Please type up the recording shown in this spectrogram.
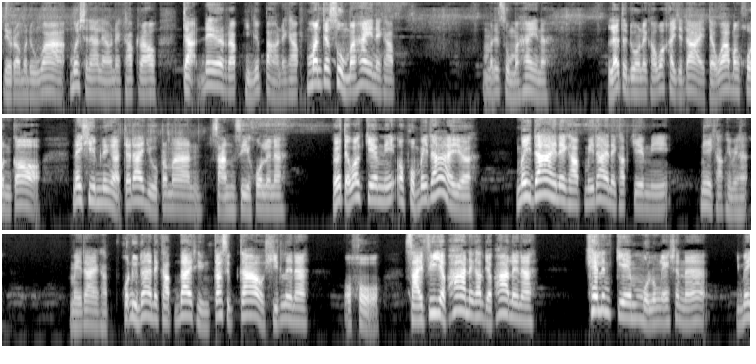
เดี๋ยวเรามาดูว่าเมื่อชนะแล้วนะครับ เราจะได้รับหินหรือเปล่านะครับ มันจะสุ่มมาให้นะครับ มันจะสุ่มมาให้นะ แล้วแต่ดวงนะครับว่าใครจะได้ แต่ว่าบางคนก็ในทีมหนึ่งอะจะได้อยู่ประมาณ3าถึงสคนเลยนะเออแต่ว่าเกมนี้อ๋อผมไม่ได้เหรอ ไม่ได้นะครับไม่ได้นะครับเกมนี้นี่ครับเห็นไหมฮะไม่ได้ครับ คนอื่นได้นะครับได้ถึง 99 ชิ้นเลยนะ โอ้โห สายฟรีอย่าพลาดนะครับ อย่าพลาดเลยนะ แค่เล่นเกมหมดลงแรงชนะไม่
